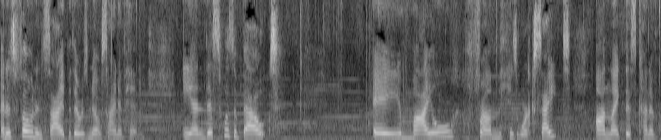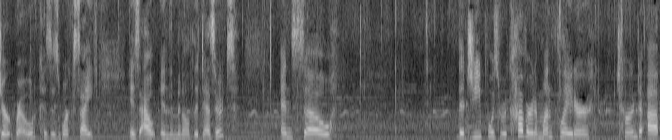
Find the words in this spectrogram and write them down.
and his phone inside, but there was no sign of him. And this was about a mile from his work site on like this kind of dirt road because his work site is out in the middle of the desert. And so the Jeep was recovered a month later, turned up,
